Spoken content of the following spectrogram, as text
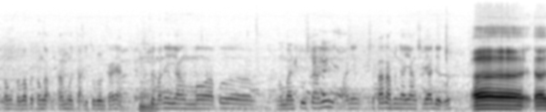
tong, beberapa tonggak utama tak diturunkan kan. Hmm. So maknanya yang mau apa membantu sekarang ni maknanya setaraf dengan yang sedia ada coach. Uh, uh,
